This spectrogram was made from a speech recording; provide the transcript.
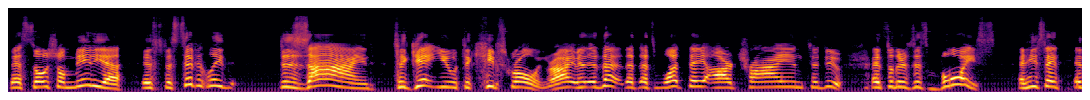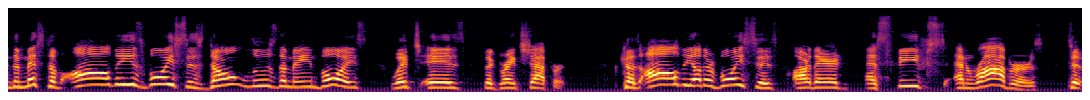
that social media is specifically designed to get you to keep scrolling, right? That, that's what they are trying to do. And so there's this voice, and he's saying, in the midst of all these voices, don't lose the main voice, which is the great shepherd because all the other voices are there as thieves and robbers to,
